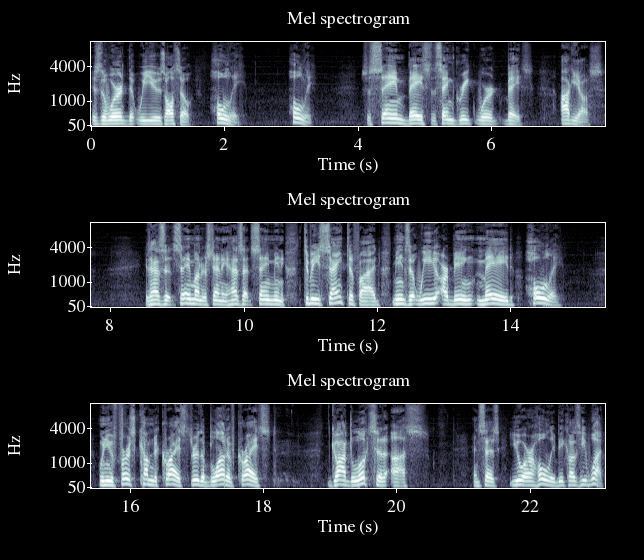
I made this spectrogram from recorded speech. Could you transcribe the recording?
is the word that we use also holy. Holy. It's the same base, the same Greek word base, agios. It has that same understanding, it has that same meaning. To be sanctified means that we are being made holy when you first come to Christ through the blood of Christ, God looks at us and says, You are holy because He what?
